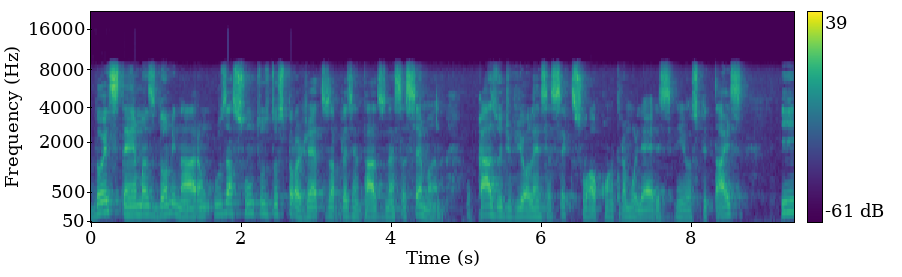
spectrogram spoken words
Dois temas dominaram os assuntos dos projetos apresentados nessa semana: o caso de violência sexual contra mulheres em hospitais e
